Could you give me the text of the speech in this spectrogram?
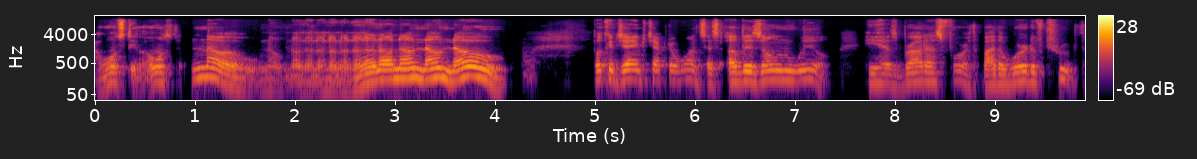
I won't steal. I won't steal. No, no, no, no, no, no, no, no, no, no, no, no. Book of James, chapter one says, of his own will he has brought us forth by the word of truth,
